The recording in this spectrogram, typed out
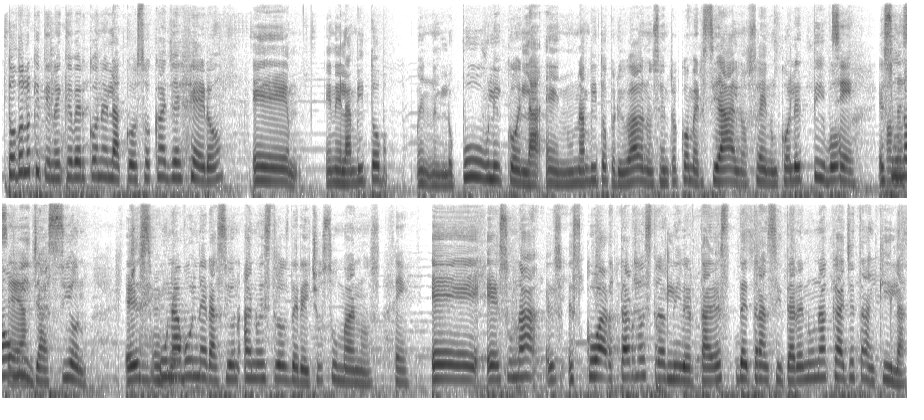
todo lo que tiene que ver con el acoso callejero eh, en el ámbito en lo público, en, la, en un ámbito privado, en un centro comercial, no sé, en un colectivo, es una humillación es una vulneración a nuestros derechos humanos. Eh, es, una, es, coartar nuestras libertades de transitar en una calle tranquila.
